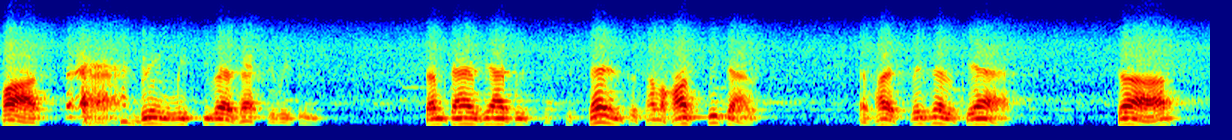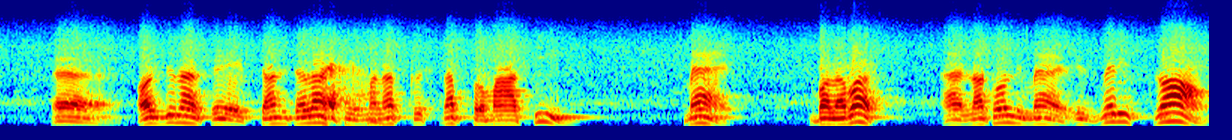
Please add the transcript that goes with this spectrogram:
for doing mischievous activities. Sometimes you have to send to some hospital for special care. So, uh, Arjuna says, Chanchala Mana Krishna Pramati, mad, Balavat, and not only mad, is very strong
